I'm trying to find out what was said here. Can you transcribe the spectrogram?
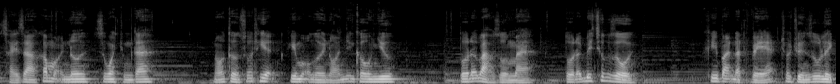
xảy ra khắp mọi nơi xung quanh chúng ta. Nó thường xuất hiện khi mọi người nói những câu như Tôi đã bảo rồi mà, tôi đã biết trước rồi. Khi bạn đặt vé cho chuyến du lịch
